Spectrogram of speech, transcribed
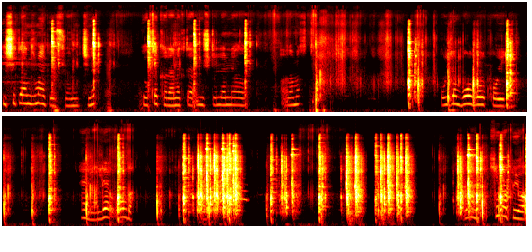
Işıklandırma yapıyoruz şu an içine. Yoksa karanlıkta müşterilerini al alamaz ki. O yüzden bol bol koyacağım. Herhalde oldu. Lan kim yapıyor?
